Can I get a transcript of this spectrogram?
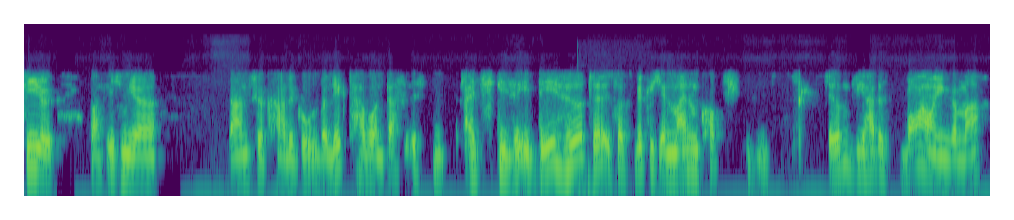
Ziel, was ich mir dann für KDGO überlegt habe. Und das ist, als ich diese Idee hörte, ist das wirklich in meinem Kopf, irgendwie hat es boing gemacht.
